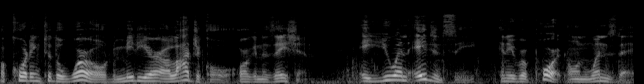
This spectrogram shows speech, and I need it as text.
according to the World Meteorological Organization, a UN agency, in a report on Wednesday.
